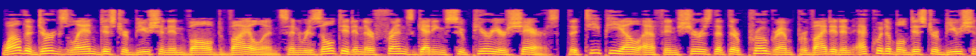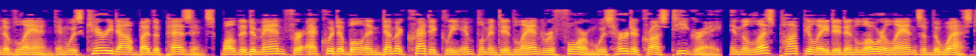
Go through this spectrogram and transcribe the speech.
While the Derg's land distribution involved violence and resulted in their friends getting superior shares, the TPLF ensures that their program provided an equitable distribution of land and was carried out by the peasants, while the demand for equitable and democratically implemented land reform was heard across Tigray. In the less populated and lower lands of the west,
